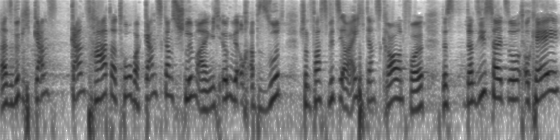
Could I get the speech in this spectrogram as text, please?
also wirklich ganz, ganz harter Tobak, ganz, ganz schlimm eigentlich, irgendwie auch absurd, schon fast witzig, aber eigentlich ganz grauenvoll. Das, dann siehst du halt so, okay,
